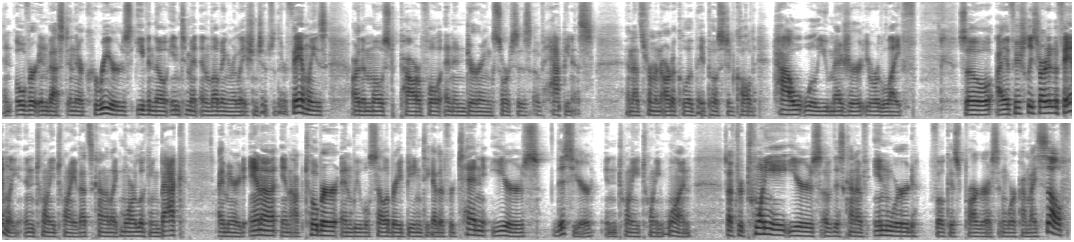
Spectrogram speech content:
and overinvest in their careers, even though intimate and loving relationships with their families are the most powerful and enduring sources of happiness. And that's from an article that they posted called How Will You Measure Your Life? So I officially started a family in 2020. That's kind of like more looking back I married Anna in October, and we will celebrate being together for 10 years this year in 2021. So, after 28 years of this kind of inward focused progress and work on myself,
